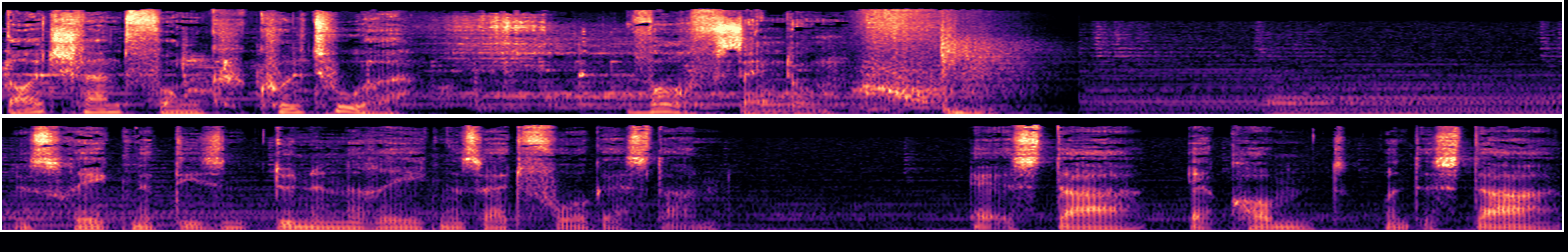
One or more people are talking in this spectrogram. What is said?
Deutschlandfunk Kultur Wurfsendung Es regnet diesen dünnen Regen seit vorgestern. Er ist da, er kommt und ist da,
